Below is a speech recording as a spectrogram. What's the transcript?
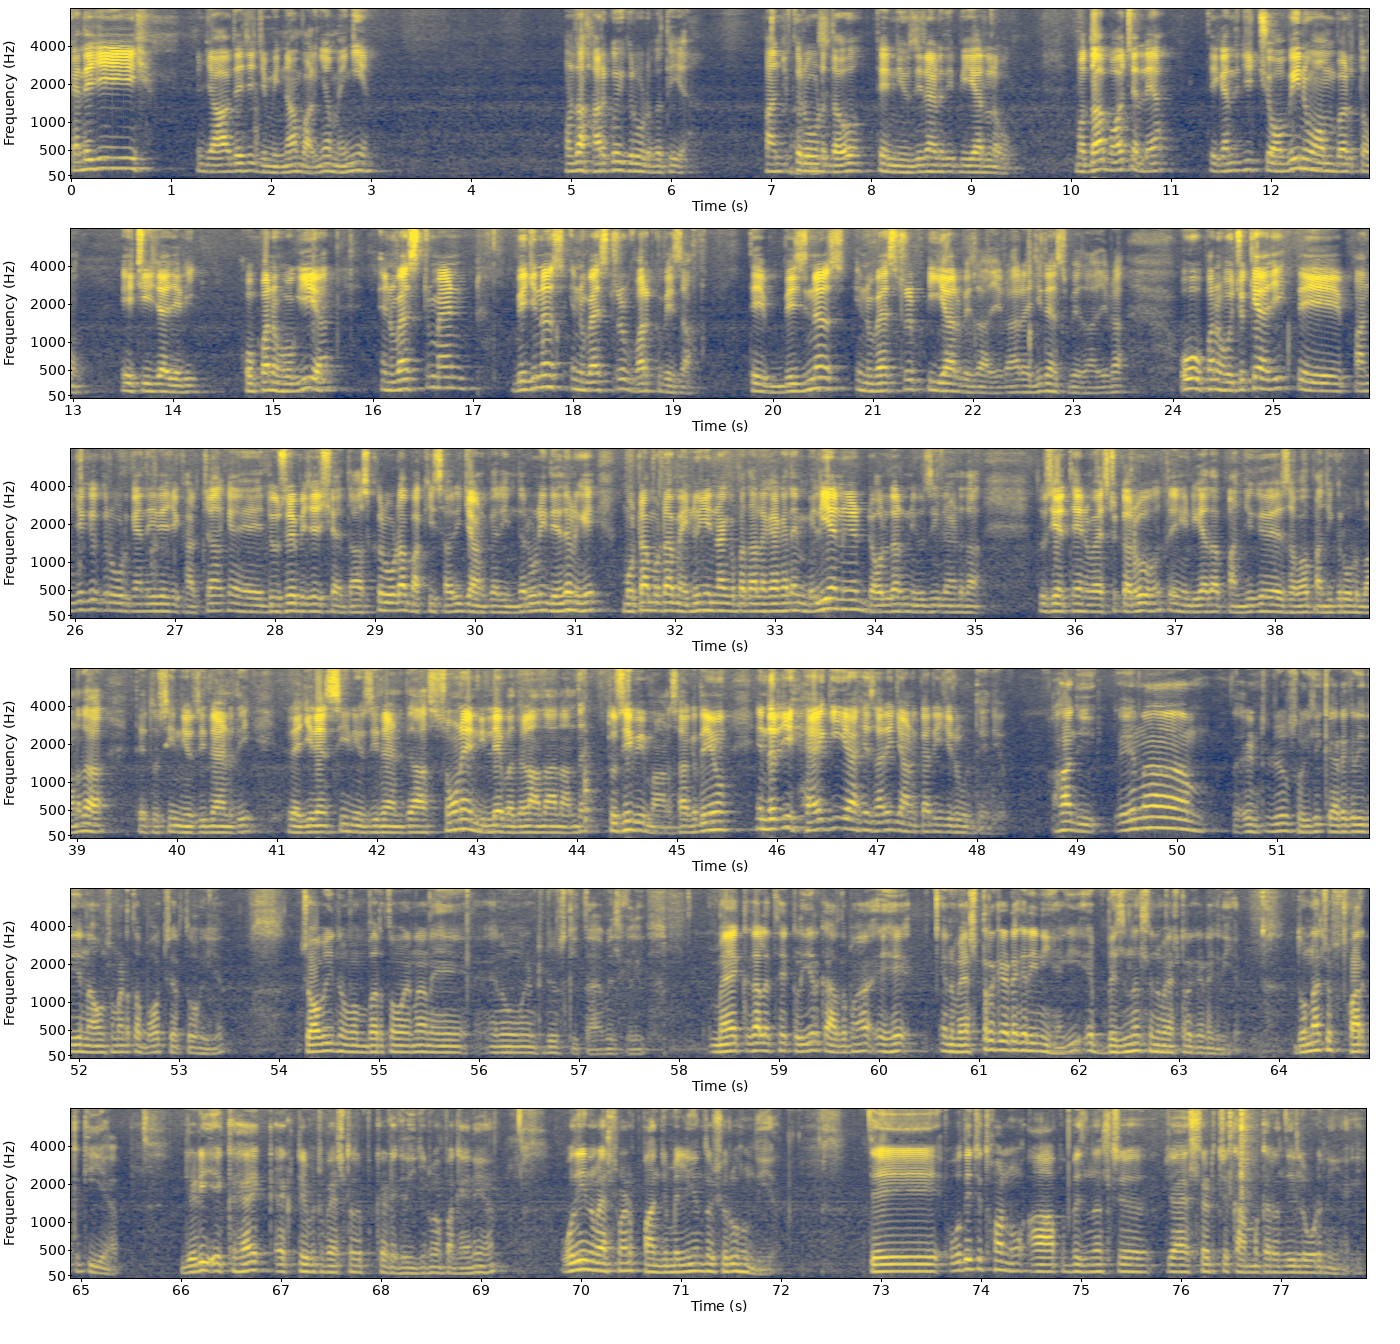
ਕਹਿੰਦੇ ਜੀ ਪੰਜਾਬ ਦੇ ਵਿੱਚ ਜ਼ਮੀਨਾਂ ਵਾਲੀਆਂ ਮਹਿੰਗੀਆਂ। ਹੁਣ ਤਾਂ ਹਰ ਕੋਈ ਕਰੋੜਪਤੀ ਆ। 5 ਕਰੋੜ ਦਿਓ ਤੇ ਨਿਊਜ਼ੀਲੈਂਡ ਦੀ ਪੀਆਰ ਲਓ। ਮੁੱਦਾ ਬਹੁਤ ਚੱਲਿਆ ਤੇ ਕਹਿੰਦੇ ਜੀ 24 ਨਵੰਬਰ ਤੋਂ ਇਹ ਚੀਜ਼ ਆ ਜਿਹੜੀ ਓਪਨ ਹੋ ਗਈ ਆ। Investment business investor work visa ਤੇ ਬਿਜ਼ਨਸ ਇਨਵੈਸਟਰ ਪੀਆਰ ਵੀਜ਼ਾ ਜਿਹੜਾ ਰੈਜ਼ੀਡੈਂਸ ਵੀਜ਼ਾ ਜਿਹੜਾ ਉਹ ਓਪਨ ਹੋ ਚੁੱਕਿਆ ਜੀ ਤੇ 5 ਕਰੋੜ ਕਹਿੰਦੇ ਇਹਦੇ 'ਚ ਖਰਚਾ ਕਿ ਦੂਸਰੇ ਵੀਜ਼ੇ ਸ਼ਾਇਦ 10 ਕਰੋੜ ਆ, ਬਾਕੀ ਸਾਰੀ ਜਾਣਕਾਰੀ ਇੰਦਰ ਹੁਣੀ ਦੇ ਦੇਣਗੇ। ਮੋਟਾ ਮੋਟਾ ਮੈਨੂੰ ਜਿੰਨਾ ਕੁ ਪਤਾ ਲੱਗਾ, ਕਹਿੰਦੇ ਮਿਲੀਅਨ ਡਾਲਰ ਨਿਊਜ਼ੀਲੈਂਡ ਦਾ। ਤੁਸੀਂ ਇੱਥੇ ਇਨਵੈਸਟ ਕਰੋ ਤੇ ਇੰਡੀਆ ਦਾ 5 ਸਵਾ 5 ਕਰੋੜ ਬਣਦਾ ਤੇ ਤੁਸੀਂ ਨਿਊਜ਼ੀਲੈਂਡ ਦੀ ਰੈਜ਼ੀਡੈਂਸੀ ਨਿਊਜ਼ੀਲੈਂਡ ਦਾ ਸੋਹਣੇ ਨੀਲੇ ਬਦਲਾਂ ਦਾ ਆਨੰਦ ਤੁਸੀਂ ਵੀ ਮਾਣ ਸਕਦੇ ਹੋ। ਇੰਦਰ ਜੀ, ਹੈ ਕੀ ਆ ਇਹ ਸਾਰੀ ਜਾਣਕਾਰੀ ਜ਼ਰੂਰ ਦੇ ਦਿਓ। ਹਾਂਜੀ, ਇਹ ਨਾ ਇੰਟਰੋਡਿਊਸ ਹੋਈ ਸੀ ਕੈਟਾਗਰੀ ਦੀ ਅਨਾਉਂਸਮੈਂਟ ਤਾਂ ਬਹੁਤ ਚਿਰ ਤੋਂ ਹੋਈ ਆ। 24 ਨਵੰਬਰ ਤੋਂ ਇਹਨਾਂ ਨੇ ਇਹਨੂੰ ਇੰਟਰੋਡਿਊਸ ਕੀਤਾ ਹੈ ਬੇਸਿਕਲੀ ਮੈਂ ਇੱਕ ਗੱਲ ਇੱਥੇ ਕਲੀਅਰ ਕਰ ਦਵਾਂ, ਇਹ ਇਨਵੈਸਟਰ ਕੈਟਾਗਰੀ ਨਹੀਂ ਹੈਗੀ, ਇਹ ਬਿਜ਼ਨਸ ਇਨਵੈਸਟਰ ਕੈਟਾਗਰੀ ਹੈ। ਦੋਨਾਂ 'ਚ ਫ਼ਰਕ ਕੀ ਆ? ਜਿਹੜੀ ਇੱਕ ਹੈ ਐਕਟਿਵ ਇਨਵੈਸਟਰ ਕੈਟਾਗਰੀ ਜਿਹਨੂੰ ਆਪਾਂ ਕਹਿੰਦੇ ਆ ਉਹਦੀ ਇਨਵੈਸਟਮੈਂਟ 5 ਮਿਲੀਅਨ ਤੋਂ ਸ਼ੁਰੂ ਹੁੰਦੀ ਹੈ। ਤੇ ਉਹਦੇ 'ਚ ਤੁਹਾਨੂੰ ਆਪ ਬਿਜ਼ਨਸ 'ਚ ਜਾਂ ਐਸੈਟ 'ਚ ਕੰਮ ਕਰਨ ਦੀ ਲੋੜ ਨਹੀਂ ਹੈਗੀ।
